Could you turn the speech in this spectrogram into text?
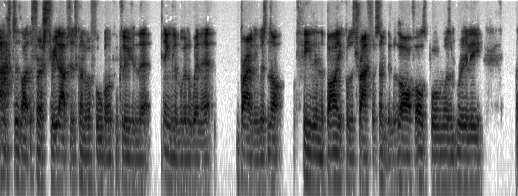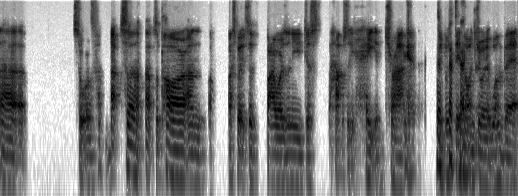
after like the first three laps, it was kind of a foregone conclusion that England were going to win it. Brownie was not feeling the bike or the track or something was off. Osborne wasn't really uh, sort of up to up to par, and I spoke to Bowers and he just absolutely hated track. He did not enjoy it one bit.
